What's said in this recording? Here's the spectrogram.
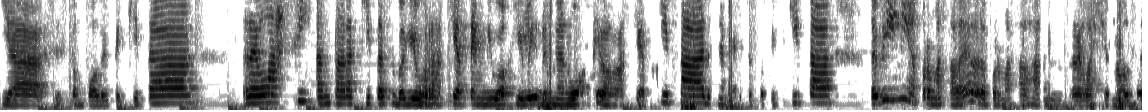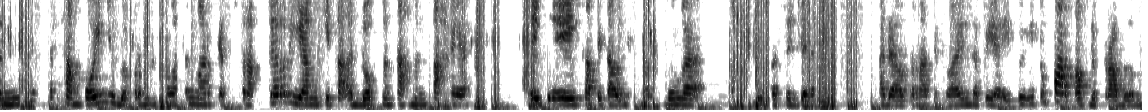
ya sistem politik kita relasi antara kita sebagai rakyat yang diwakili dengan wakil rakyat kita, dengan eksekutif kita. Tapi ini ya permasalahannya adalah permasalahan relasional dan at some point juga permasalahan market structure yang kita adopt mentah-mentah ya, aka kapitalisme. Gue nggak bisa saja ada alternatif lain, tapi ya itu itu part of the problem.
